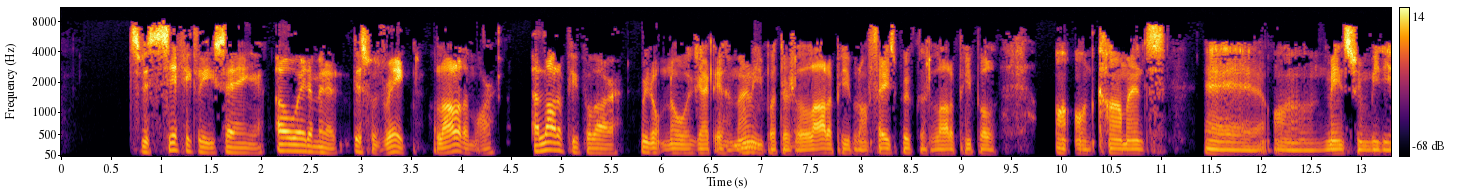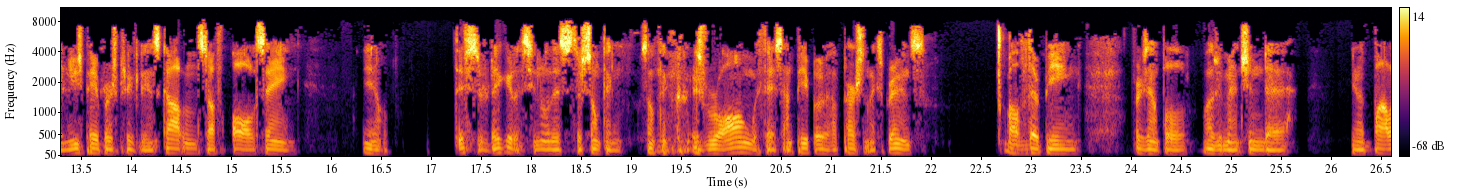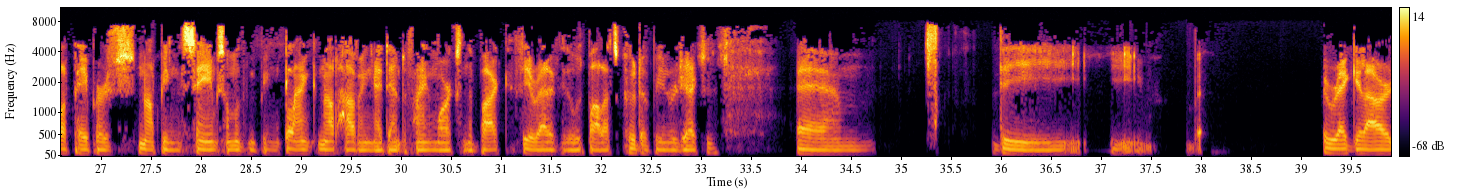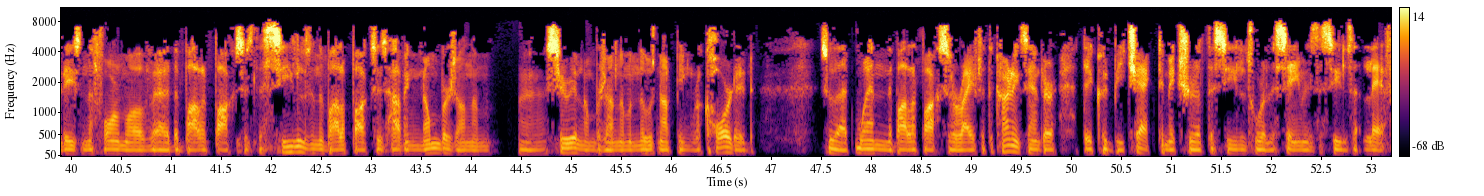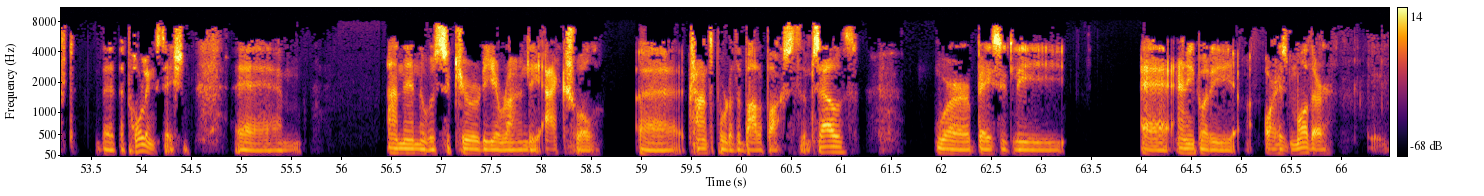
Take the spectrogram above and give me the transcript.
specifically saying, "Oh, wait a minute, this was rigged." A lot of them are. A lot of people are. We don't know exactly how many, but there's a lot of people on Facebook. There's a lot of people on, on comments uh, on mainstream media newspapers, particularly in Scotland, stuff all saying you know, this is ridiculous. You know, this there's something something is wrong with this, and people who have personal experience of there being, for example, as we mentioned, uh, you know, ballot papers not being the same, some of them being blank, not having identifying marks in the back. Theoretically, those ballots could have been rejected. Um, the irregularities in the form of uh, the ballot boxes, the seals in the ballot boxes having numbers on them, uh, serial numbers on them, and those not being recorded so that when the ballot boxes arrived at the counting centre, they could be checked to make sure that the seals were the same as the seals that left the, the polling station. Um, and then there was security around the actual uh, transport of the ballot boxes themselves, where basically uh, anybody or his mother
